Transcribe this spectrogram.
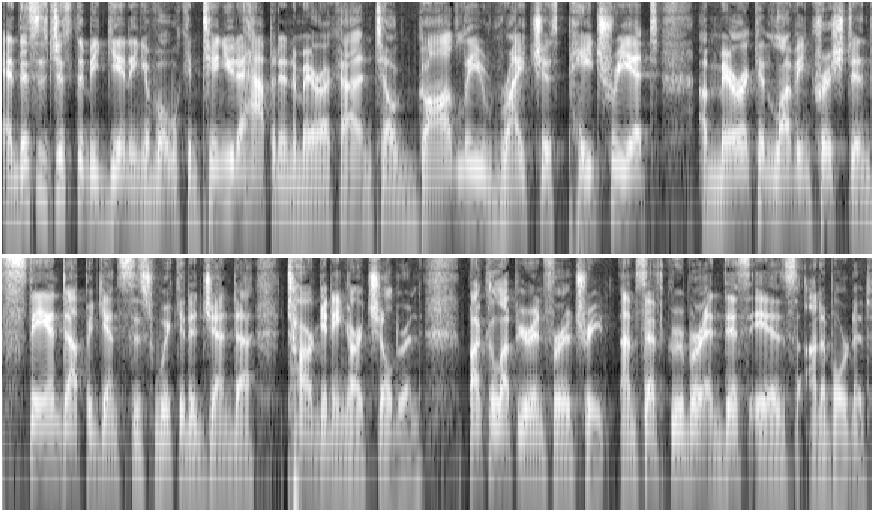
And this is just the beginning of what will continue to happen in America until godly, righteous, patriot, American loving Christians stand up against this wicked agenda targeting our children. Buckle up, you're in for a treat. I'm Seth Gruber, and this is Unaborted.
